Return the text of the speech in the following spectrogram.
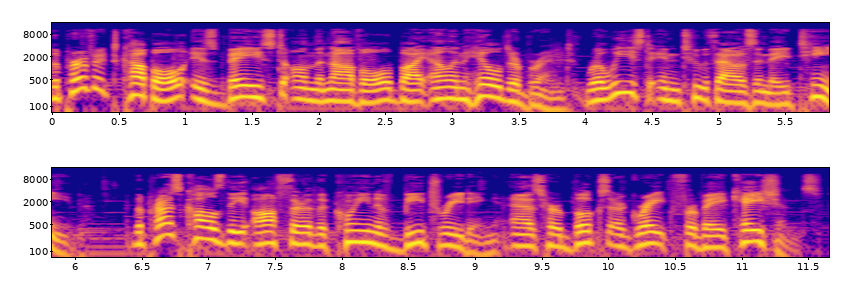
the Perfect Couple is based on the novel by Elin Hilderbrand, released in 2018. The press calls the author the queen of beach reading, as her books are great for vacations.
